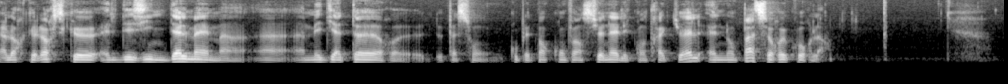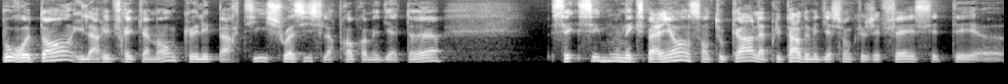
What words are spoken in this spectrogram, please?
Alors que lorsqu'elles désignent d'elles-mêmes un, médiateur euh, de façon complètement conventionnelle et contractuelle, elles n'ont pas ce recours-là. Pour autant, il arrive fréquemment que les parties choisissent leur propre médiateur. C'est mon expérience, en tout cas. La plupart des médiations que j'ai faites, c'était euh,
